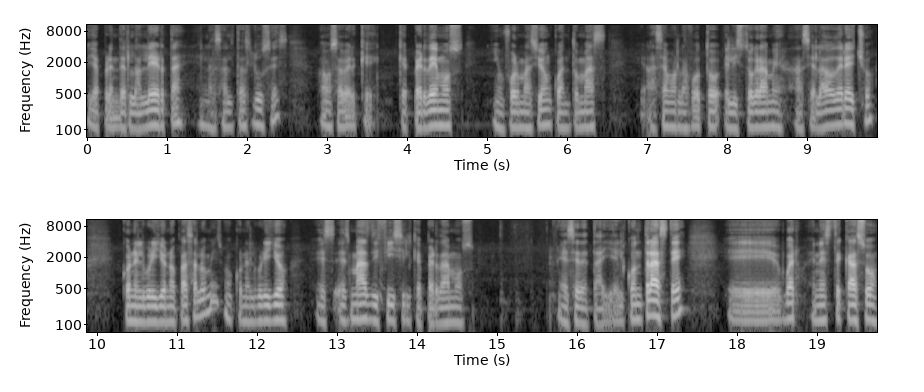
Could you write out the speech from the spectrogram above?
voy a prender la alerta en las altas luces, vamos a ver que, perdemos información cuanto más hacemos la foto, el histograma hacia el lado derecho, con el brillo no pasa lo mismo, con el brillo es, más difícil que perdamos ese detalle. El contraste, eh, bueno, en este caso,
